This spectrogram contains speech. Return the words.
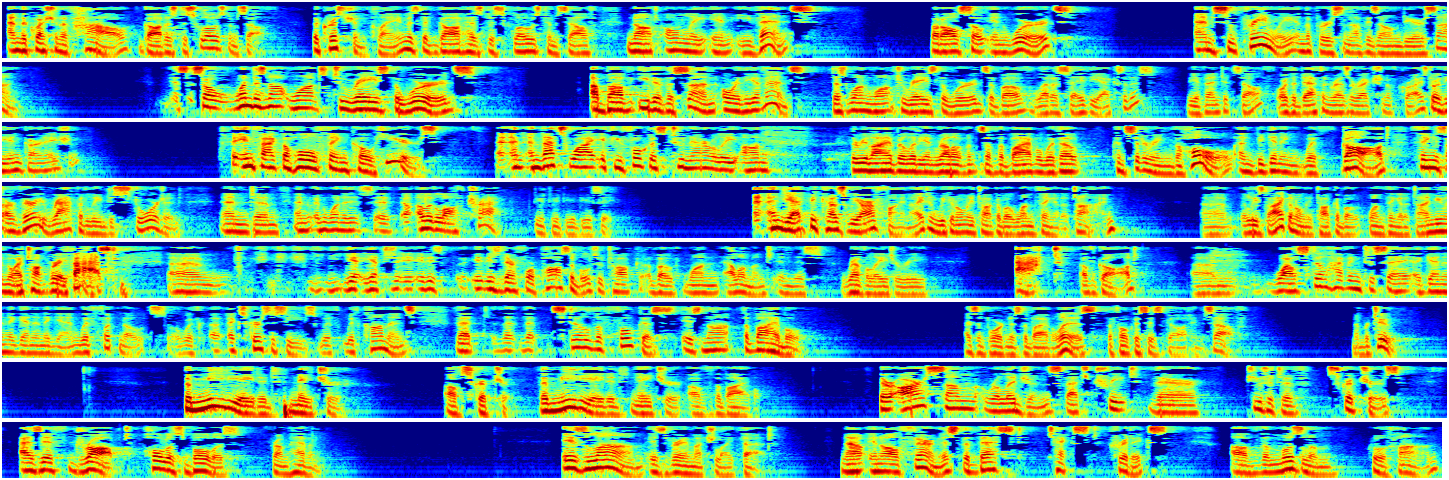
And the question of how God has disclosed himself. The Christian claim is that God has disclosed himself not only in events, but also in words, and supremely in the person of his own dear Son. So one does not want to raise the words above either the Son or the events. Does one want to raise the words above, let us say, the Exodus, the event itself, or the death and resurrection of Christ, or the incarnation? In fact, the whole thing coheres. And, and that's why if you focus too narrowly on the reliability and relevance of the Bible without considering the whole and beginning with God, things are very rapidly distorted and, um, and, and one is uh, a little off track. Do, do, do, do you see? And yet, because we are finite and we can only talk about one thing at a time, uh, at least I can only talk about one thing at a time, even though I talk very fast. Um, yet, yet it, is, it is therefore possible to talk about one element in this revelatory act of God um, while still having to say again and again and again with footnotes or with uh, excursuses, with, with comments, that, that, that still the focus is not the Bible. As important as the Bible is, the focus is God Himself. Number two, the mediated nature of Scripture, the mediated nature of the Bible. There are some religions that treat their putative scriptures as if dropped holus bolus from heaven. Islam is very much like that. Now, in all fairness, the best text critics of the Muslim Quran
